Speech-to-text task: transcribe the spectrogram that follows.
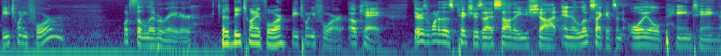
B twenty four. What's the Liberator? The B24. B twenty four. Okay. There's one of those pictures that I saw that you shot, and it looks like it's an oil painting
